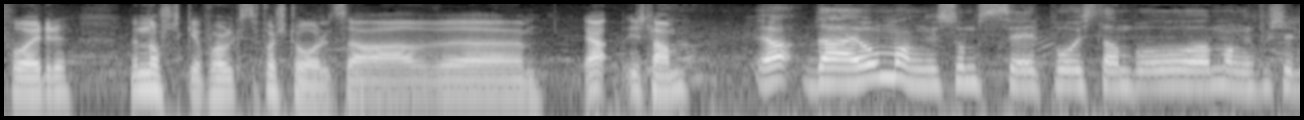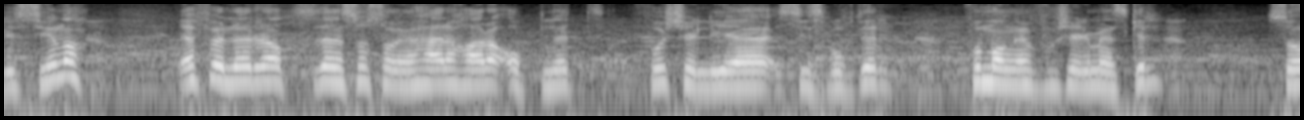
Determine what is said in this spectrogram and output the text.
for det norske folks forståelse av eh, ja, islam? Ja, det er jo mange som ser på islam på mange forskjellige syn. da. Jeg føler at denne sesongen her har åpnet forskjellige synspunkter for mange forskjellige mennesker. Så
